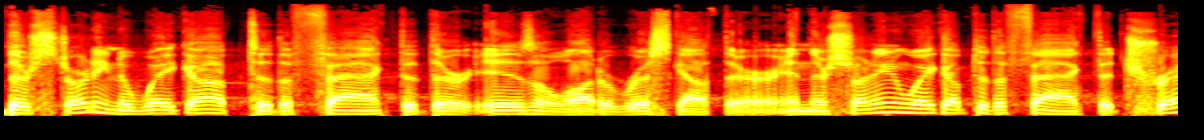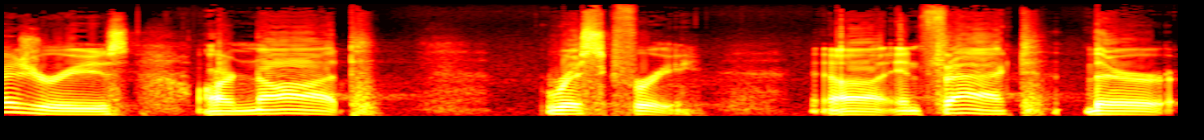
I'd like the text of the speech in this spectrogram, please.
They're starting to wake up to the fact that there is a lot of risk out there, and they're starting to wake up to the fact that treasuries are not risk free. Uh, in fact, they're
